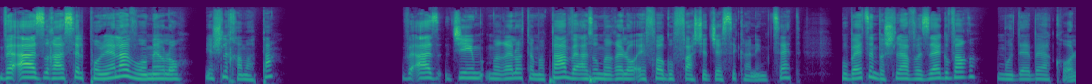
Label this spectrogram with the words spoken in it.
ואז ראסל פונה אליו ואומר לו, יש לך מפה? ואז ג'ים מראה לו את המפה, ואז הוא מראה לו איפה הגופה של ג'סיקה נמצאת. הוא בעצם בשלב הזה כבר מודה בהכל.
